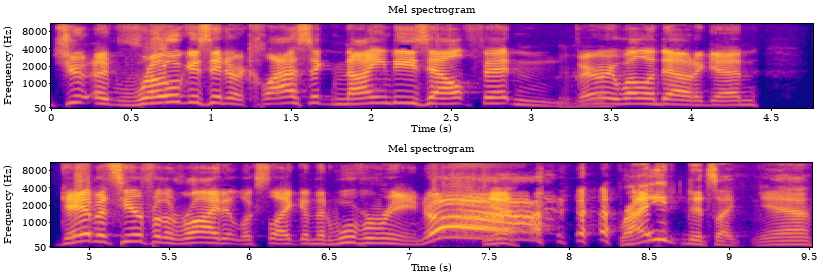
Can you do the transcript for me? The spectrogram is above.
Ju- uh, Rogue is in her classic 90s outfit and Mhm. very well endowed again. Gambit's here for the ride, it looks like, and then Wolverine. Ah! right? It's like, yeah,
